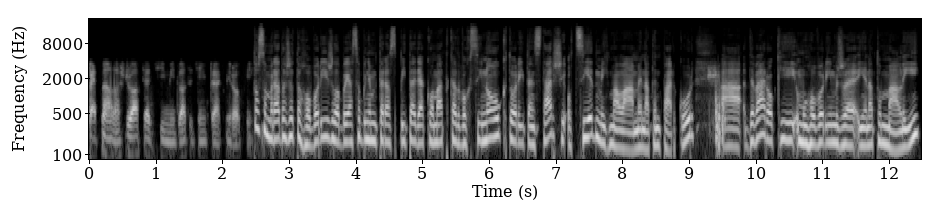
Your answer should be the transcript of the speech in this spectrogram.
15 až 20, 25 roky. To som rada, že to hovoríš, lebo ja sa budem teraz pýtať ako matka dvoch synov, ktorý ten starší od 7 ma láme na ten parkour a dva roky mu hovorím, že je na to malý,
